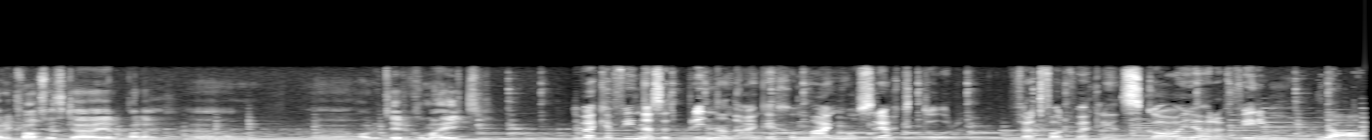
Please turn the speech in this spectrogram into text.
Ja, det är klart vi ska hjälpa dig. Eh, har du tid att komma hit? Det verkar finnas ett brinnande engagemang hos Reaktor för att folk verkligen ska göra film. Ja,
